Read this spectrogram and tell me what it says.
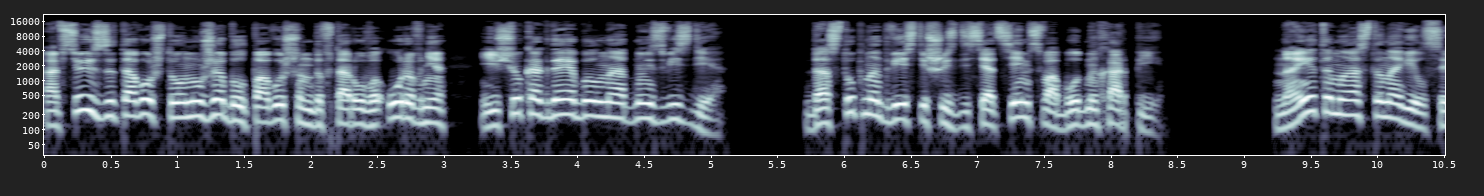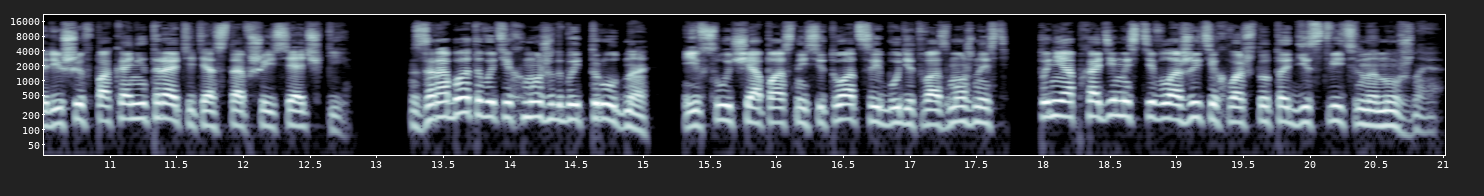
А все из-за того, что он уже был повышен до второго уровня, еще когда я был на одной звезде. Доступно 267 свободных арпи. На этом и остановился, решив пока не тратить оставшиеся очки. Зарабатывать их может быть трудно, и в случае опасной ситуации будет возможность по необходимости вложить их во что-то действительно нужное.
